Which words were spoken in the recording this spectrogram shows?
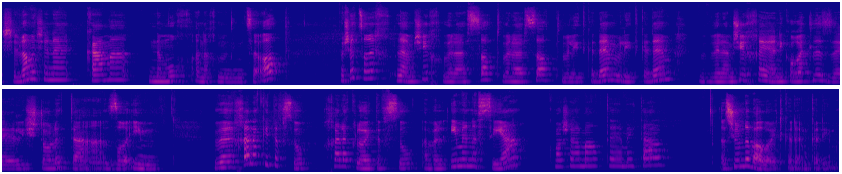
שלא משנה כמה נמוך אנחנו נמצאות, פשוט צריך להמשיך ולעשות ולעשות ולהתקדם ולהתקדם ולהמשיך, אה, אני קוראת לזה, לשתול את הזרעים. וחלק ייתפסו, חלק לא ייתפסו, אבל אם אין עשייה, כמו שאמרת אה, מיטל, אז שום דבר לא יתקדם קדימה.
